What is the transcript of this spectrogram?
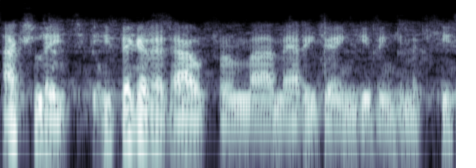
Actually, he figured it out from uh, Mary Jane giving him a kiss.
